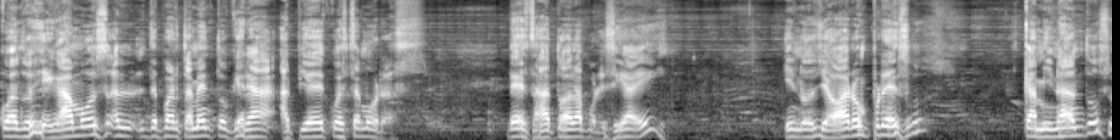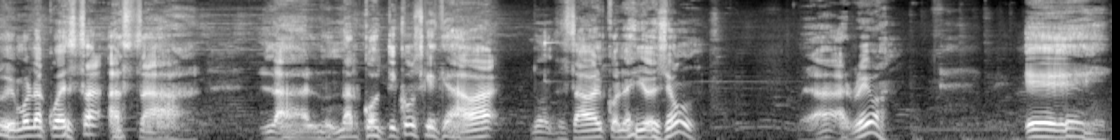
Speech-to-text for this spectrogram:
Cuando llegamos al departamento que era al pie de Cuesta Moras, estaba toda la policía ahí. Y nos llevaron presos, caminando, subimos la cuesta hasta los narcóticos que quedaba donde estaba el colegio de Sion, arriba. Eh,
